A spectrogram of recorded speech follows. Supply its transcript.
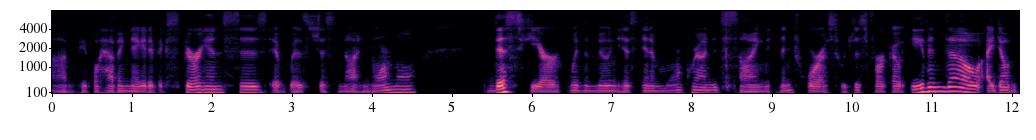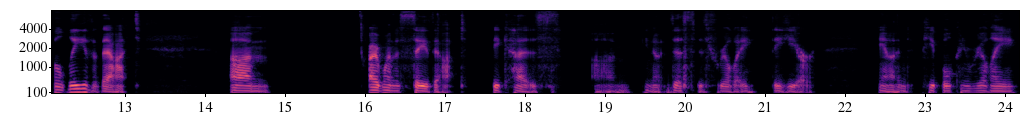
um, people having negative experiences. It was just not normal. This year, when the moon is in a more grounded sign than Taurus, which is Virgo, even though I don't believe that, um, I want to say that because, um, you know, this is really the year. And people can really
